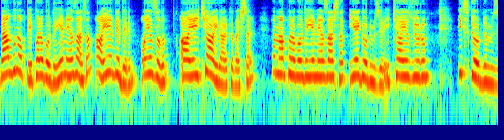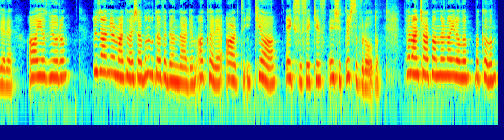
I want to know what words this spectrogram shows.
ben bu noktayı parabolde yerine yazarsam A'yı elde ederim. O yazalım. A'ya 2A idi arkadaşlar. Hemen parabolde yerine yazarsak Y gördüğümüz yere 2A yazıyorum. X gördüğümüz yere A yazıyorum. Düzenliyorum arkadaşlar. Bunu bu tarafa gönderdim. A kare artı 2A eksi 8 eşittir 0 oldu. Hemen çarpanlarını ayıralım. Bakalım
